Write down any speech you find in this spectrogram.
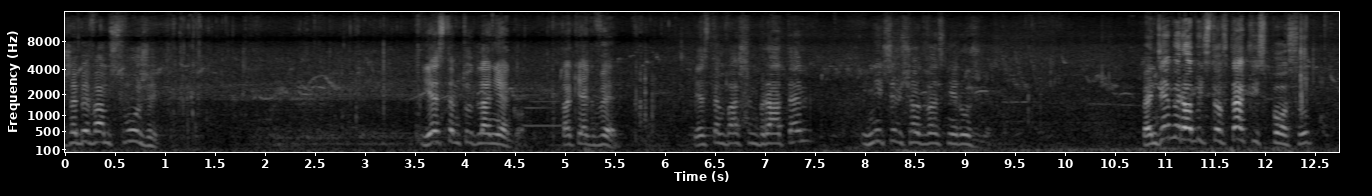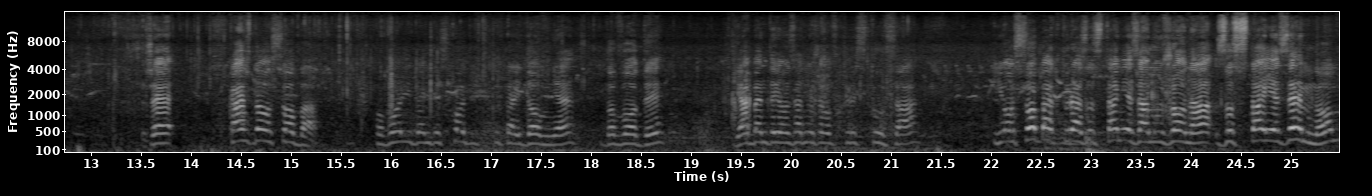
żeby wam służyć. Jestem tu dla Niego, tak jak wy. Jestem waszym bratem i niczym się od was nie różnię. Będziemy robić to w taki sposób, że każda osoba powoli będzie schodzić tutaj do mnie, do wody. Ja będę ją zanurzał w Chrystusa. I osoba, która zostanie zanurzona, zostaje ze mną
